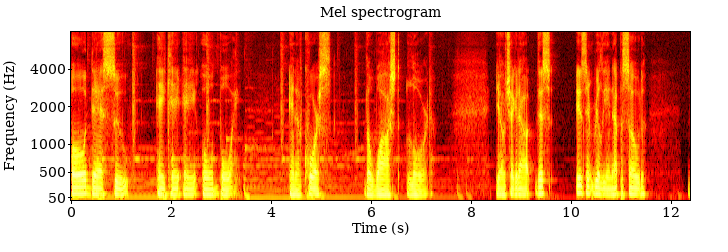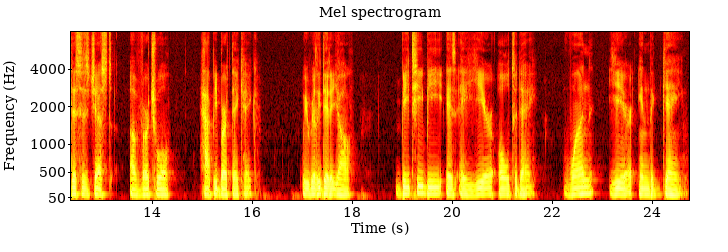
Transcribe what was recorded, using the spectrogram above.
Odesu, aka Old Boy, and of course, the Washed Lord. Yo, check it out. This isn't really an episode. This is just a virtual happy birthday cake. We really did it, y'all. BTB is a year old today. One year in the game.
